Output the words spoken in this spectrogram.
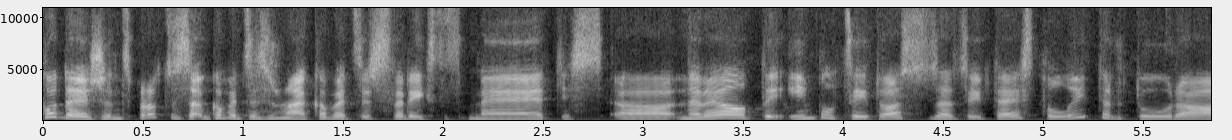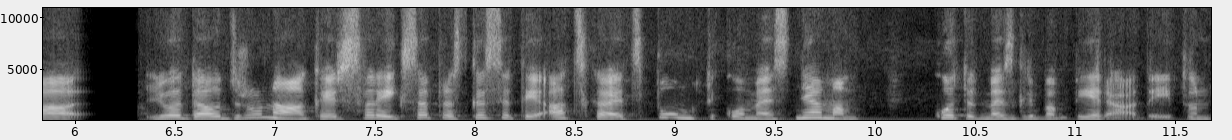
kodēšanas procesā, kāpēc es runāju, kāpēc ir svarīgs tas mērķis? Uh, nevelti implicītu asociāciju testu literatūrā ļoti daudz runā, ka ir svarīgi saprast, kas ir tie atskaites punkti, ko mēs ņemam ko tad mēs gribam pierādīt un,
